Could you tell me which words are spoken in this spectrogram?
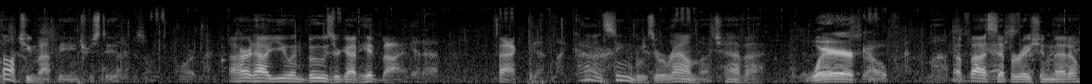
Thought you might be interested. I heard how you and Boozer got hit by it. In fact, I haven't seen Boozer around much, have I? Where, Cope? Up by Separation Meadow.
